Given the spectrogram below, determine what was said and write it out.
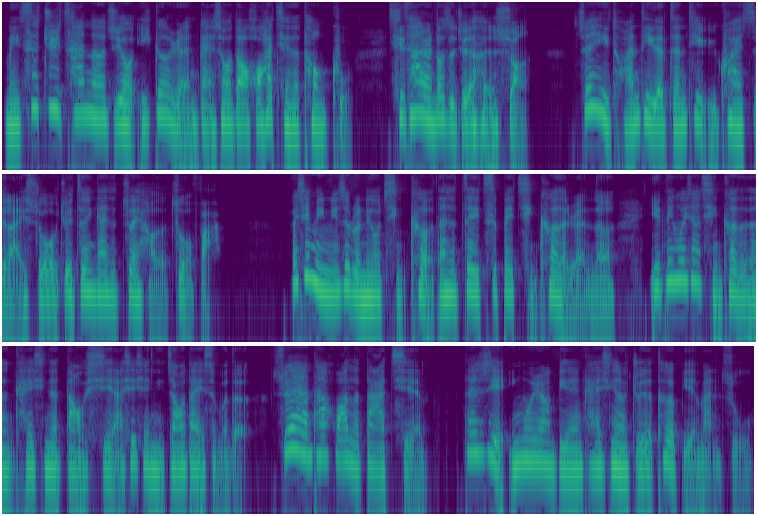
每次聚餐呢，只有一个人感受到花钱的痛苦，其他人都只觉得很爽。所以以团体的整体愉快值来说，我觉得这应该是最好的做法。而且明明是轮流请客，但是这一次被请客的人呢，一定会向请客的人很开心的道谢啊，谢谢你招待什么的。虽然他花了大钱，但是也因为让别人开心而觉得特别满足。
